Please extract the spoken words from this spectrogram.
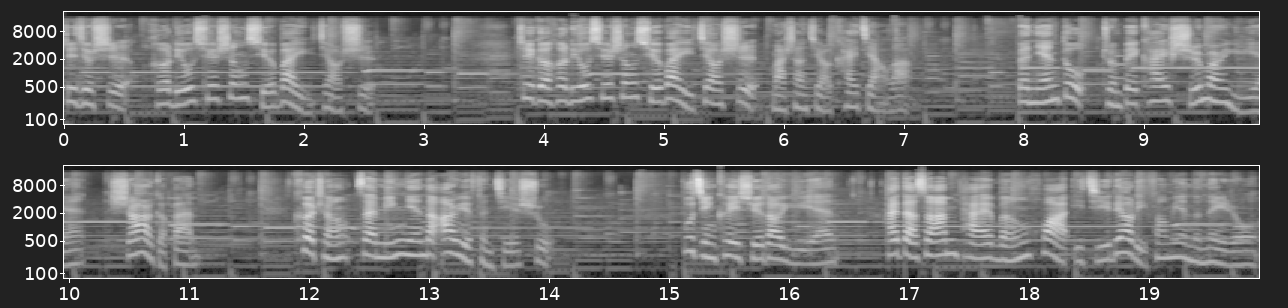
这就是和留学生学外语教室。这个和留学生学外语教室马上就要开讲了，本年度准备开十门语言，十二个班。课程在明年的二月份结束，不仅可以学到语言，还打算安排文化以及料理方面的内容，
